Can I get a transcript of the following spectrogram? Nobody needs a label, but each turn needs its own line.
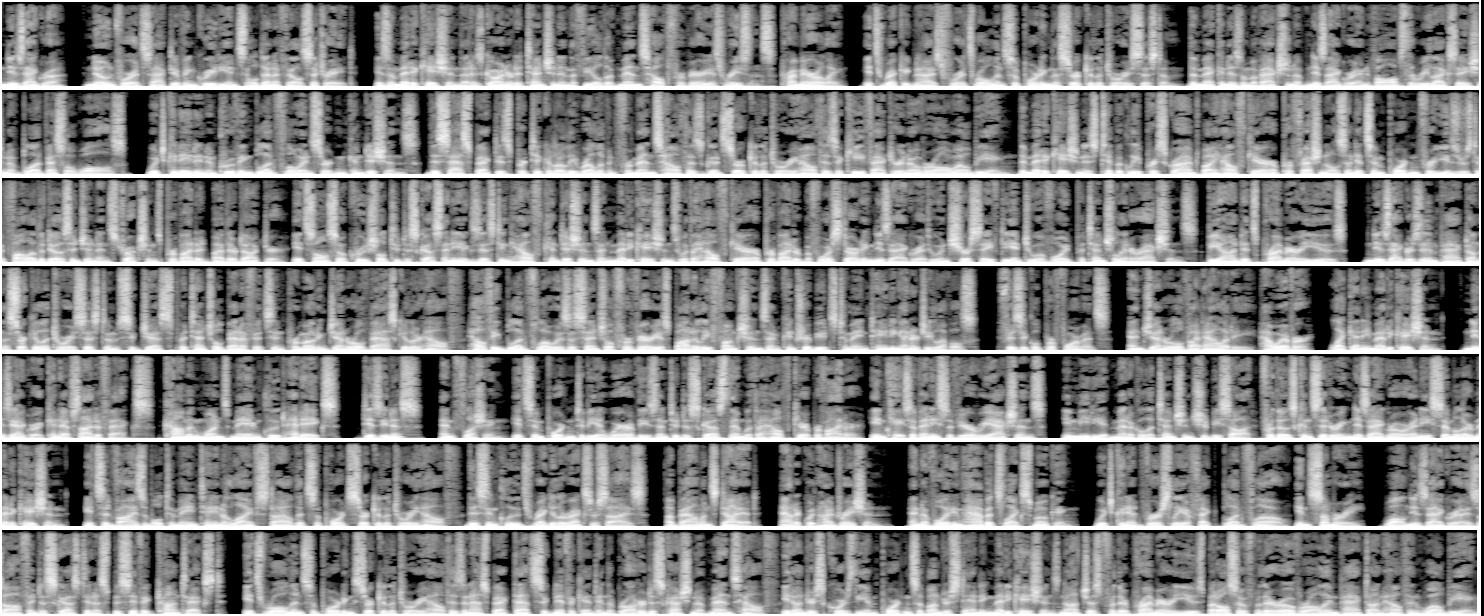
Nizagara, known for its active ingredient sildenafil citrate, is a medication that has garnered attention in the field of men's health for various reasons. Primarily, it's recognized for its role in supporting the circulatory system. The mechanism of action of Nizagara involves the relaxation of blood vessel walls, which can aid in improving blood flow in certain conditions. This aspect is particularly relevant for men's health as good circulatory health is a key factor in overall well-being. The medication is typically prescribed by healthcare professionals and it's important for users to follow the dosage and instructions provided by their doctor. It's also crucial to discuss any existing health conditions and medications with a healthcare provider before starting Nizagara to ensure safety and to avoid potential interactions. Beyond its primary use, Nizagara's impact on the circulatory system suggests potential benefits in promoting general vascular health. Healthy blood flow is essential for various bodily functions and contributes to maintaining energy levels, physical performance, and general vitality. However, like any medication, Nizagara can have side effects. Common ones may include headaches, dizziness, and flushing. It's important to be aware of these and to discuss them with a healthcare provider. In case of any severe reactions, immediate medical attention should be sought. For those considering Nizagara or any similar medication, it's advisable to maintain a lifestyle that supports circulatory health. This includes regular exercise, a balanced diet, adequate hydration, and avoiding habits like smoking, which can adversely affect blood flow. In summary, while Nizagara is often discussed in a specific context, its role in supporting circulatory health is an aspect that's significant in the broader discussion of men's health. It underscores the importance of understanding medications not just for their primary use but also for their overall impact on health and well-being.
